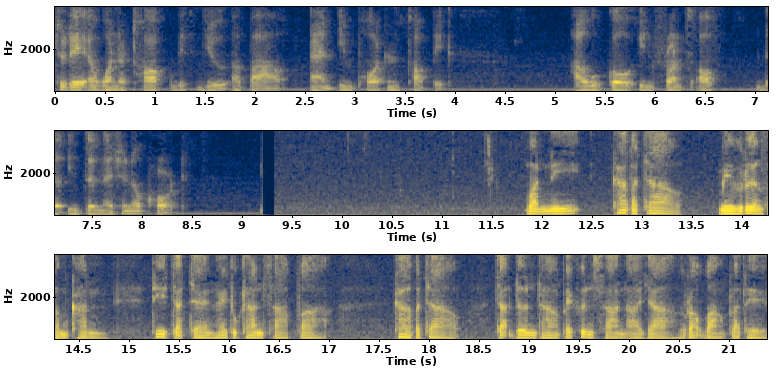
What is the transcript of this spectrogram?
Today I want to talk with you about an important topic. I will go in front of the International Court. วันนี้ข้าพเจ้ามีเรื่องสำคัญที่จะแจ้งให้ทุกท่านทราบว่า ข้าพเจ้าจะเดินทางไปขึ้นศาลอาญาระหว่างประเทศ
